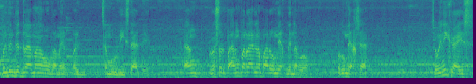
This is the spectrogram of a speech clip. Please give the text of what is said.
Pag nagdadrama nga ho kami, pag sa movies dati, ang, pa, ang paraan lang para umiyak din ako, pag umiyak siya. So when he cries,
